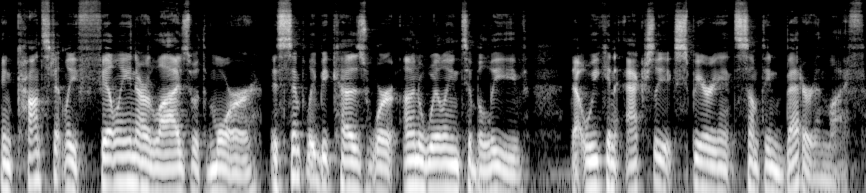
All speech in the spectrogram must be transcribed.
and constantly filling our lives with more is simply because we're unwilling to believe that we can actually experience something better in life.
